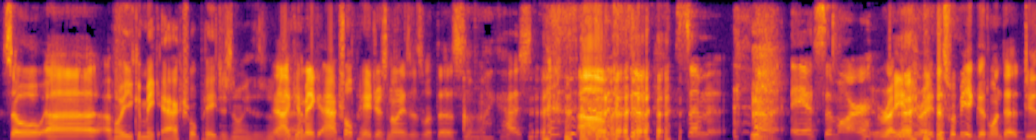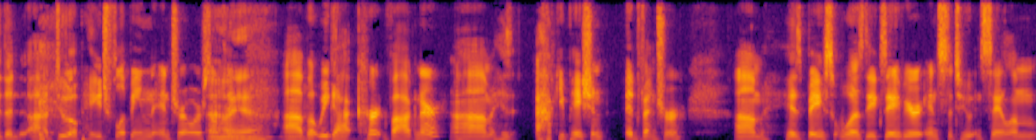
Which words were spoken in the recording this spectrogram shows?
So uh, Oh, you can make actual pages noises. With I can make actual pages noises with this. Oh my gosh. Um, Some uh, ASMR. right, right. This would be a good one to do the uh, do a page flipping intro or something. Oh, yeah. Uh, but we got Kurt Wagner. Um, his occupation adventurer. Um, his base was the Xavier Institute in Salem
